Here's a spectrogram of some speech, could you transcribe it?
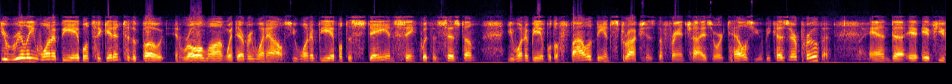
you really want to be able to get into the boat and roll along with everyone else. You want to be able to stay in sync with the system. You want to be able to follow the instructions the franchisor tells you because they're proven. Right. And uh, if you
